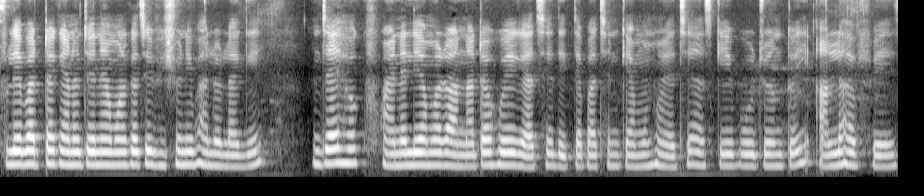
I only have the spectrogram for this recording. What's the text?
ফ্লেভারটা কেন জানি আমার কাছে ভীষণই ভালো লাগে। যাই হোক ফাইনালি আমার রান্নাটা হয়ে গেছে। দেখতে পাচ্ছেন কেমন হয়েছে। আজকে এই পর্যন্তই। আল্লাহ হাফেজ।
